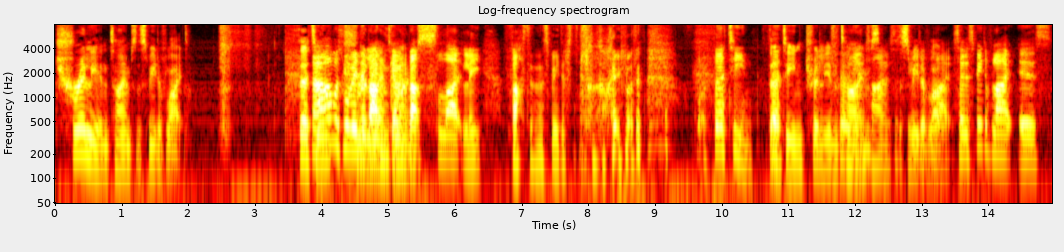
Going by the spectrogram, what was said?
trillion times the speed of light. 13 Now, I was worried about him going about slightly faster than the speed of light. but what, 13? 13 trillion, trillion times, the speed of light. So the speed of light is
